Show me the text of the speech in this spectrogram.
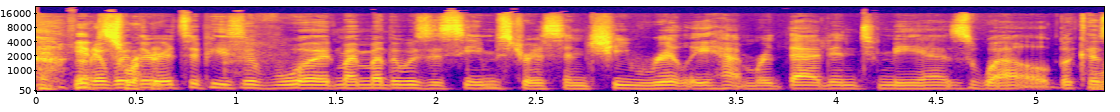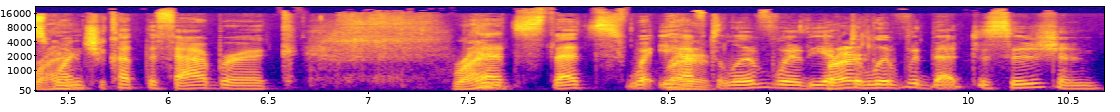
you know, whether right. it's a piece of wood. My mother was a seamstress and she really hammered that into me as well because right. once you cut the fabric, right. that's that's what you right. have to live with. You have to live with that decision.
